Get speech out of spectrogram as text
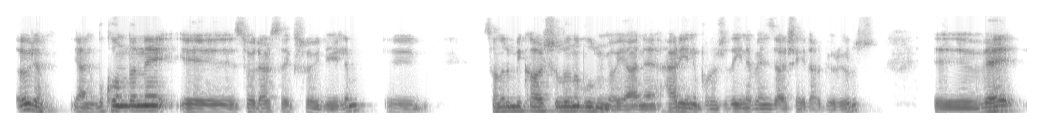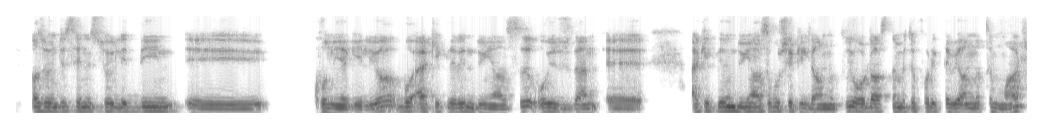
öyle. Yani bu konuda ne e, söylersek söyleyelim e, sanırım bir karşılığını bulmuyor. Yani her yeni projede yine benzer şeyler görüyoruz. E, ve az önce senin söylediğin e, konuya geliyor. Bu erkeklerin dünyası. O yüzden e, erkeklerin dünyası bu şekilde anlatılıyor. Orada aslında metaforik de bir anlatım var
